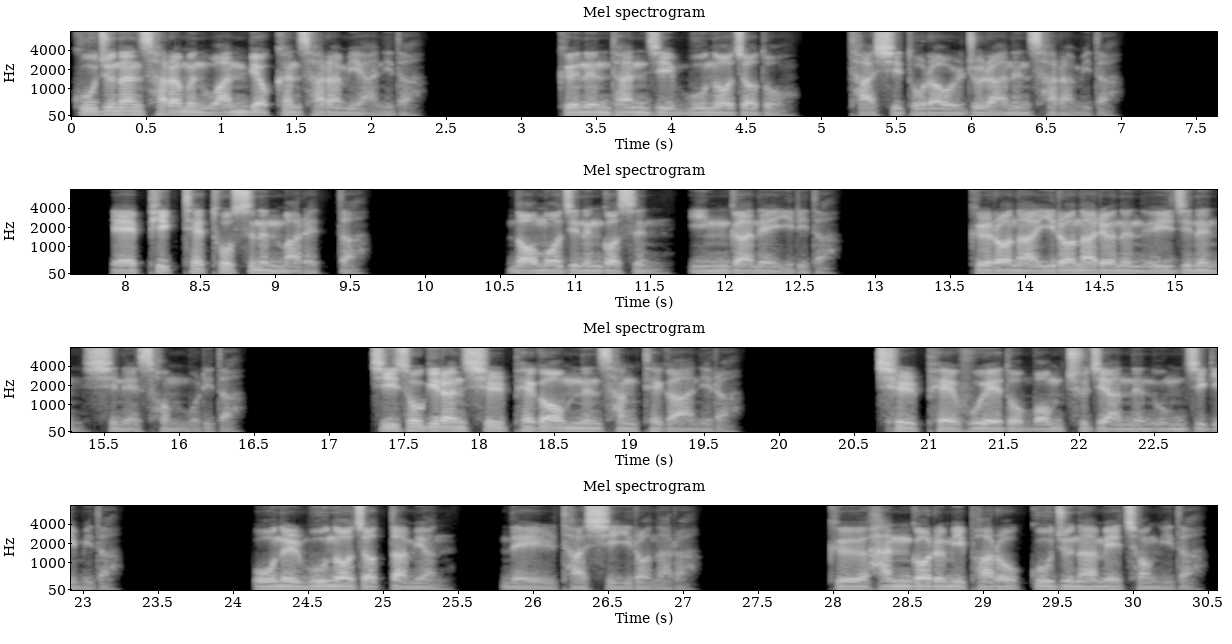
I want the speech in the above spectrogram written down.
꾸준한 사람은 완벽한 사람이 아니다. 그는 단지 무너져도 다시 돌아올 줄 아는 사람이다. 에픽테토스는 말했다. 넘어지는 것은 인간의 일이다. 그러나 일어나려는 의지는 신의 선물이다. 지속이란 실패가 없는 상태가 아니라 실패 후에도 멈추지 않는 움직임이다. 오늘 무너졌다면 내일 다시 일어나라. 그 한 걸음이 바로 꾸준함의 정이다.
